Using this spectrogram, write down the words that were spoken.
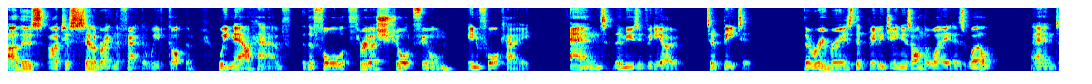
Others are just celebrating the fact that we've got them. We now have the full thriller short film in 4K and the music video to beat it. The rumor is that Billie Jean is on the way as well. And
